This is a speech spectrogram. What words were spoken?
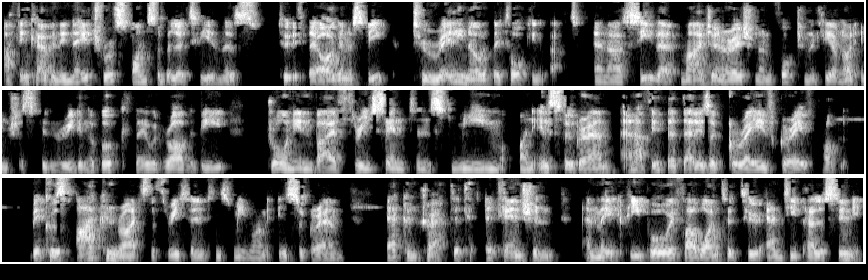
I think have an innate responsibility in this to, if they are going to speak, to really know what they're talking about. And I see that my generation, unfortunately, are not interested in reading a book. They would rather be drawn in by a three sentence meme on Instagram. And I think that that is a grave, grave problem because I can write the three sentence meme on Instagram that contract attention and make people, if I wanted to, anti-Palestinian.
